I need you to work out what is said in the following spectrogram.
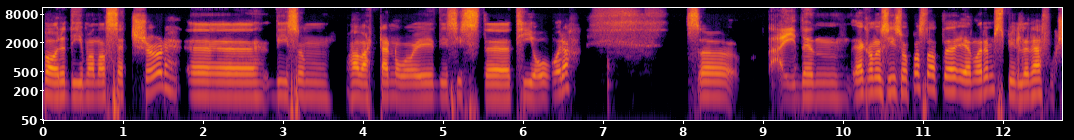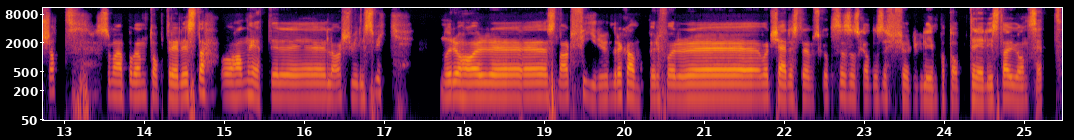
bare de man har sett sjøl. Eh, de som har vært der nå i de siste ti åra. Så Nei, den Jeg kan jo si såpass da, at eh, en av dem spiller her fortsatt, som er på den topp tre-lista. Og han heter eh, Lars Wilsvik. Når du har eh, snart 400 kamper for eh, vårt kjære Strømsgodset, så skal du selvfølgelig inn på topp tre-lista uansett.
